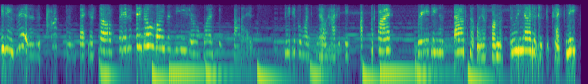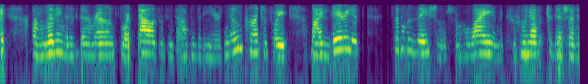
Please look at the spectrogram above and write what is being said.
getting rid of the toxins that yourself say that they no longer need or want inside. Many people want to know how to detoxify breathing is definitely a form of doing that. It is a technique of living that has been around for thousands and thousands of years, known consciously by various civilizations from Hawaii and the Kahuna tradition,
